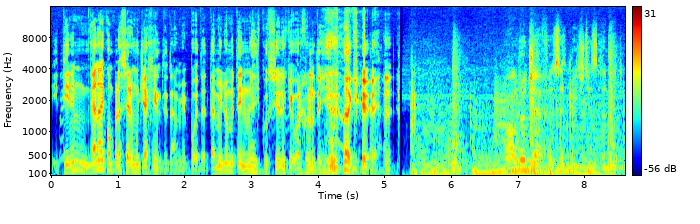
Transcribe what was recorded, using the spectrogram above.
Y tienen ganas de complacer a mucha gente también, porque ta- también lo meten en unas discusiones que Warhol no tenía nada que ver. Waldo Jeffers had reached his limit.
